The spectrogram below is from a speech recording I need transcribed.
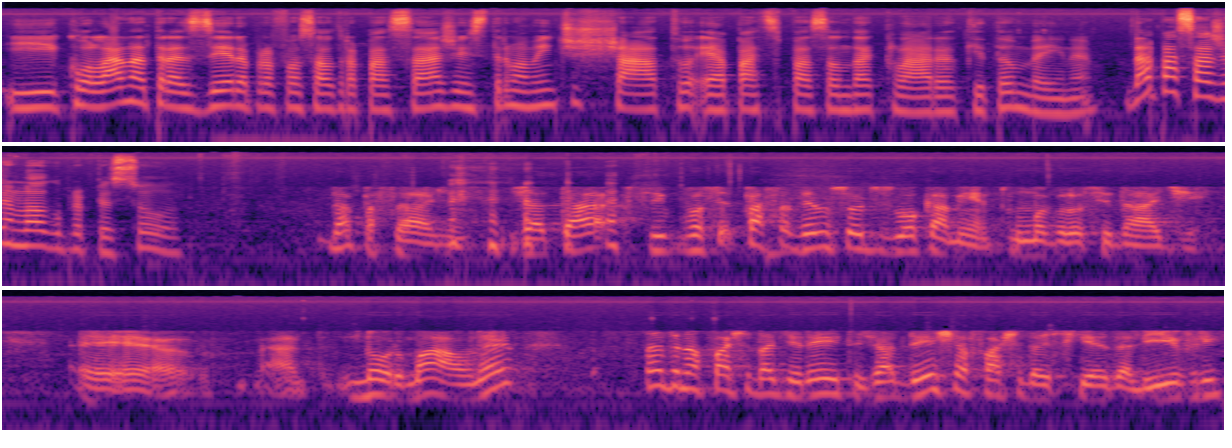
e colar na traseira para forçar a ultrapassagem é extremamente chato. É a participação da Clara aqui também, né? Dá passagem logo para a pessoa? Dá passagem. Já tá. se você está fazendo o seu deslocamento numa velocidade é, normal, né? Anda na faixa da direita, já deixa a faixa da esquerda livre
